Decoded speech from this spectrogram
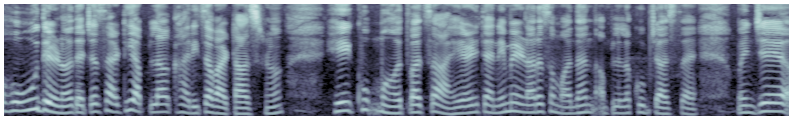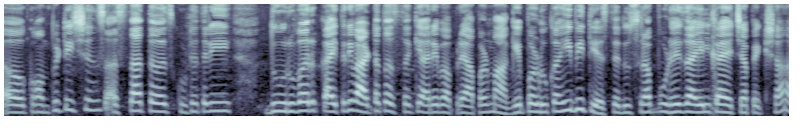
होऊ देणं त्याच्यासाठी आपला खारीचा वाटा असणं हे खूप महत्त्वाचं आहे आणि त्याने मिळणारं समाधान आपल्याला खूप जास्त आहे. म्हणजे कॉम्पिटिशन्स असतातच कुठेतरी दूरवर काहीतरी वाटत असतं की अरे बापरे आपण मागे पडू का ही भीती असते दुसरा पुढे जाईल का ह्याच्यापेक्षा?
